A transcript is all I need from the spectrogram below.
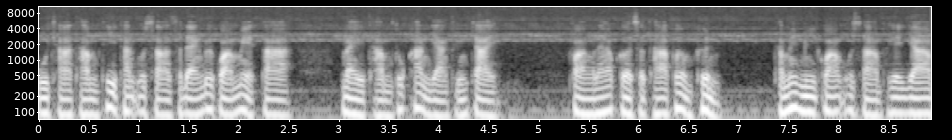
บูชาธรรมที่ท่านอุตสาห์แสดงด้วยความเมตตาในธรรมทุกขั้นอย่างถึงใจ ฟังแล้วเกิดศรัทธาเพิ่มขึ้น ทำให้มีความอุตสาห์พยายาม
